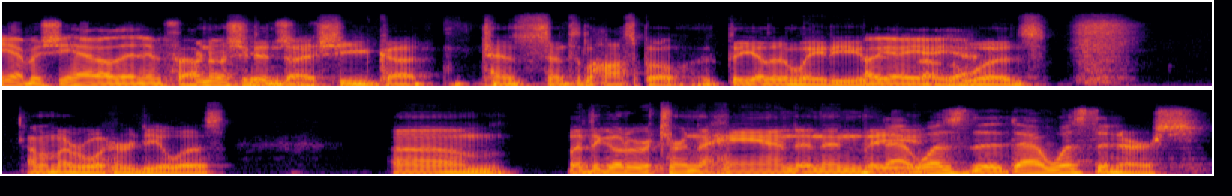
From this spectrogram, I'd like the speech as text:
Yeah, but she had all that info. Or no, she didn't die. She got t- sent to the hospital. The other lady Oh, yeah, yeah, in yeah. the woods. I don't remember what her deal was. Um, but they go to return the hand, and then they. That was the that was the nurse.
